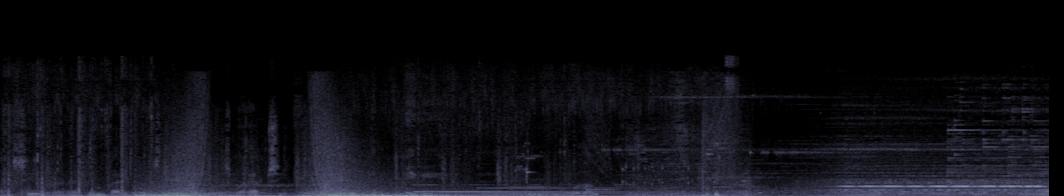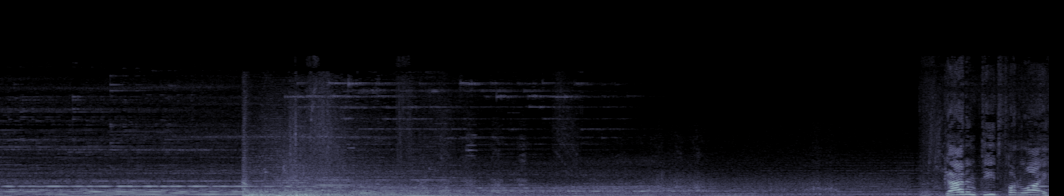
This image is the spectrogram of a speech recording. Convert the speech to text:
I see, right? I've been back perhaps it maybe maybe Guaranteed for life.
